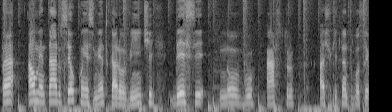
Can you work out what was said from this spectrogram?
para aumentar o seu conhecimento, caro ouvinte, desse novo astro. Acho que tanto você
